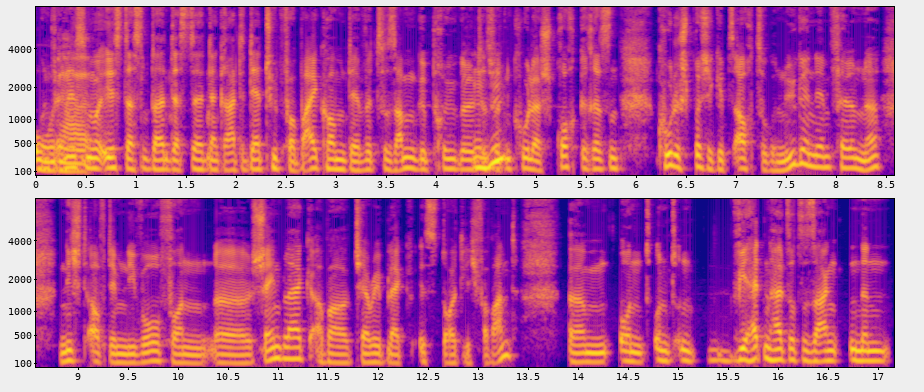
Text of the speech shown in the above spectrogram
Oder und wenn es nur ist, dass dann, dass dann gerade der Typ vorbeikommt, der wird zusammengeprügelt, mhm. es wird ein cooler Spruch gerissen. Coole Sprüche gibt's auch zu Genüge in dem Film, ne? Nicht auf dem Niveau von äh, Shane Black, aber Jerry Black ist deutlich verwandt. Ähm, und, und, und wir hätten halt sozusagen einen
